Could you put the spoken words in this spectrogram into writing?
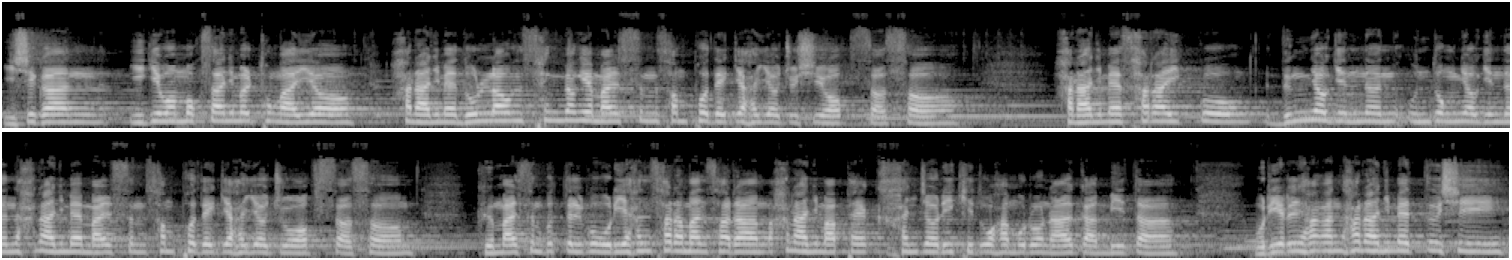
이 시간 이기원 목사님을 통하여 하나님의 놀라운 생명의 말씀 선포되게 하여 주시옵소서. 하나님의 살아있고 능력 있는 운동력 있는 하나님의 말씀 선포되게 하여 주옵소서. 그 말씀 붙들고 우리 한 사람 한 사람 하나님 앞에 간절히 기도함으로 나아갑니다. 우리를 향한 하나님의 뜻이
